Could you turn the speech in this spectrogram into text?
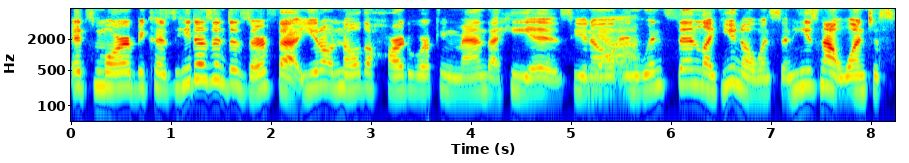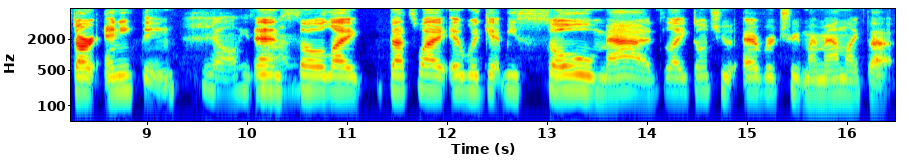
it's more because he doesn't deserve that. You don't know the hardworking man that he is, you know. Yeah. And Winston, like you know, Winston, he's not one to start anything. No, he's and not. so like that's why it would get me so mad. Like, don't you ever treat my man like that.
